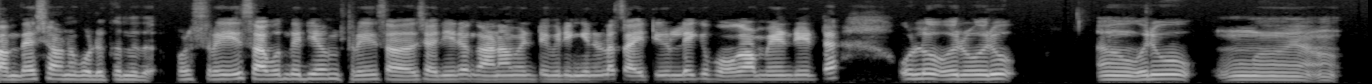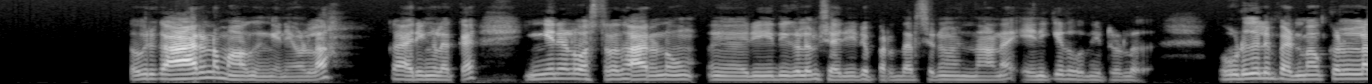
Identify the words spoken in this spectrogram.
സന്ദേശമാണ് കൊടുക്കുന്നത്. അപ്പോൾ സ്ത്രീ സൗന്ദര്യം സ്ത്രീ ശരീരം കാണാൻ വേണ്ടി ഇവർ ഇങ്ങനെയുള്ള സൈറ്റുകളിലേക്ക് പോകാൻ വേണ്ടിയിട്ട് ഉള്ള ഒരു ഒരു ഒരു ഒരു കാരണമാകും ഇങ്ങനെയുള്ള കാര്യങ്ങളൊക്കെ. ഇങ്ങനെയുള്ള വസ്ത്രധാരണവും രീതികളും ശരീര പ്രദർശനവും എന്നാണ് എനിക്ക് തോന്നിയിട്ടുള്ളത്. കൂടുതലും പെൺമക്കളുള്ള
